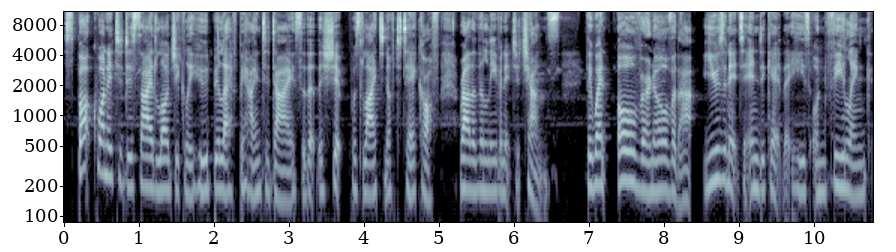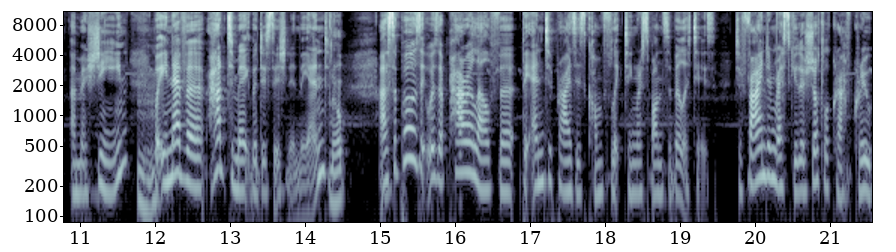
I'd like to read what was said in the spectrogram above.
Spock wanted to decide logically who'd be left behind to die so that the ship was light enough to take off rather than leaving it to chance. They went over and over that, using it to indicate that he's unfeeling a machine, mm-hmm. but he never had to make the decision in the end. Nope. I suppose it was a parallel for the Enterprise's conflicting responsibilities to find and rescue the shuttlecraft crew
